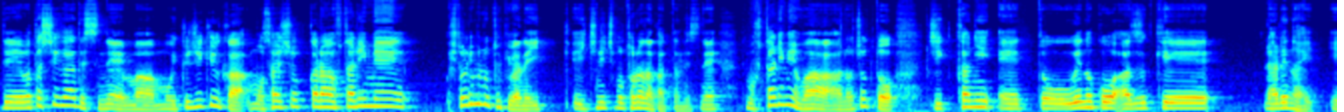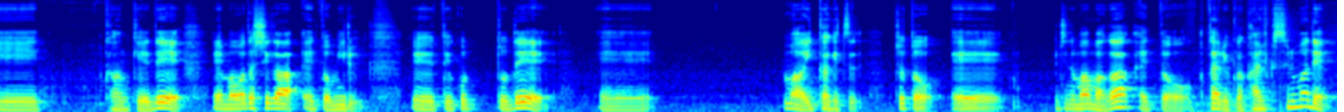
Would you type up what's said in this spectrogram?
で私がですね、まあ、もう育児休暇もう最初から2人目1人目の時はね1日も取らなかったんですね。でも2人目はあのちょっと実家に、えっと上の子を預けられない、えー関係で、えーまあ、私が、えっと見る、えーということで、えーまあ1ヶ月。ちょっと、えーうちのママが、えっと、体力が回復するまで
